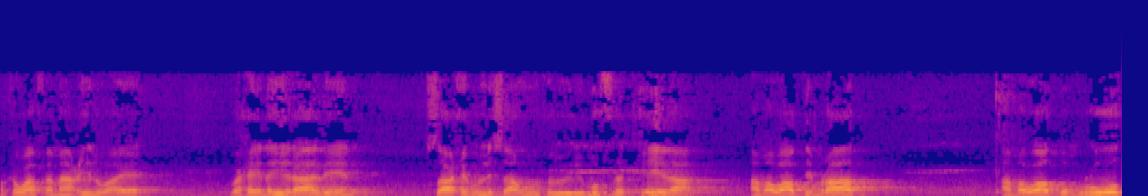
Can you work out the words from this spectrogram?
Marka waa famaaciil waaye. Waxayna yidhaahdeen saaxibu lisaan wuxuu yidhi mufradkeeda ama waa dimraad ama waa dumruud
